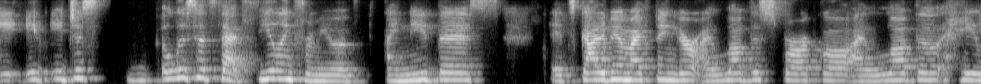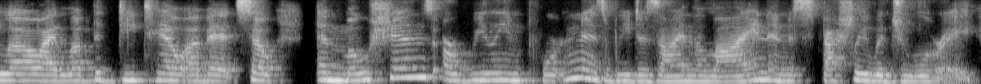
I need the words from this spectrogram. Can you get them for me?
it, it, it just elicits that feeling from you of I need this. It's got to be on my finger. I love the sparkle. I love the halo. I love the detail of it. So, emotions are really important as we design the line, and especially with jewelry,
